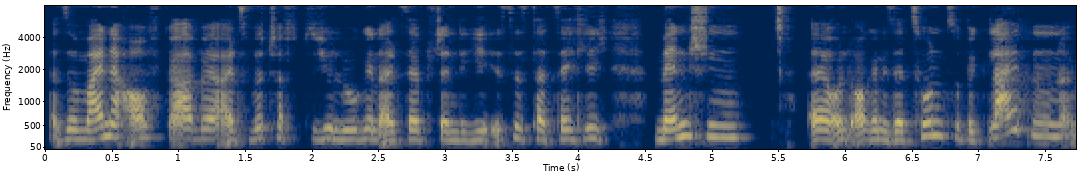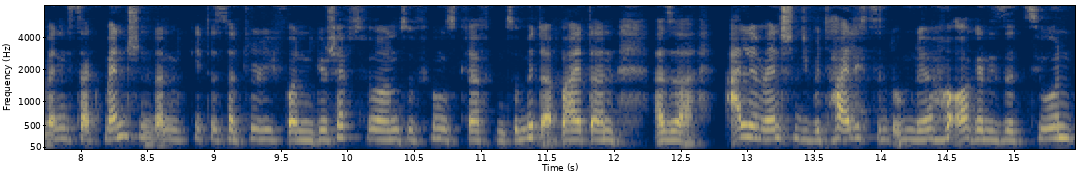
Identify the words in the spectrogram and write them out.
Also meine Aufgabe als Wirtschaftspsychologin, als Selbstständige ist es tatsächlich, Menschen äh, und Organisationen zu begleiten. Wenn ich sage Menschen, dann geht es natürlich von Geschäftsführern zu Führungskräften zu Mitarbeitern, also alle Menschen, die beteiligt sind, um eine Organisation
